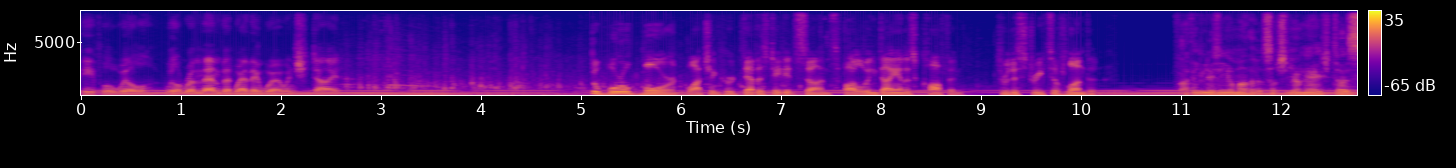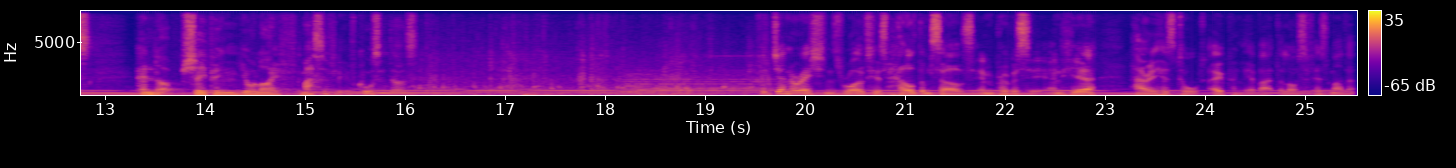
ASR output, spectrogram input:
people will, will remember where they were when she died. The world mourned watching her devastated sons following Diana's coffin through the streets of London. I think losing your mother at such a young age does end up shaping your life massively. Of course it does. For generations, royalty has held themselves in privacy, and here Harry has talked openly about the loss of his mother.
